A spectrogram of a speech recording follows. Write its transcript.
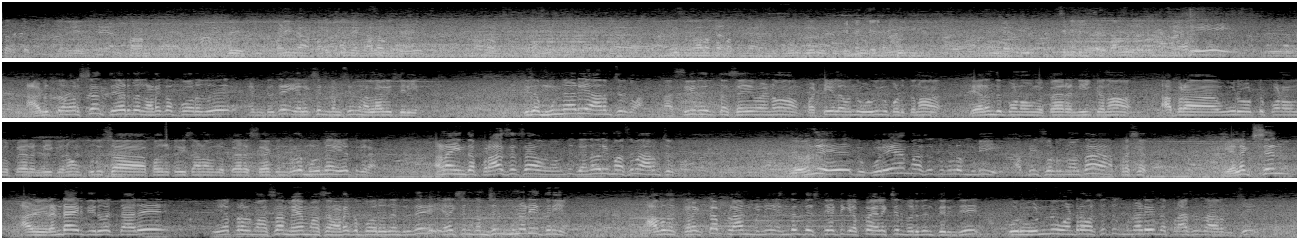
இது அடுத்த வருஷம் தேர்தல் நடக்க போகிறது என்றது எலெக்ஷன் கமிஷனுக்கு நல்லாவே தெரியும். இதை முன்னாடியே ஆரம்பிச்சிருக்கலாம். நான் சீர்திருத்தம் செய்ய வேணும் பட்டியலை வந்து ஒழுங்குபடுத்தணும் இறந்து போனவங்க பேரை நீக்கணும் அப்புறம் ஊரை விட்டு போனவங்க பேரை நீக்கணும் புதுசாக பதினெட்டு வயசானவங்க பேரை சேர்க்கன்றதை முழுமையாக ஏற்றுக்கிறேன் ஆனால் இந்த ப்ராசஸை அவங்க வந்து ஜனவரி மாதமே ஆரம்பிச்சிருக்கோம். இது வந்து இது ஒரே மாதத்துக்குள்ளே முடி அப்படின்னு சொல்கிறதுனால தான் ப்ரெஷர் எலெக்ஷன் அது ரெண்டாயிரத்தி இருபத்தாறு ஏப்ரல் மாதம் மே மாதம் நடக்க போகிறதுன்றது எலெக்ஷன் கமிஷனுக்கு முன்னாடியே தெரியும். அவங்க கரெக்டாக பிளான் பண்ணி எந்தெந்த ஸ்டேட்டுக்கு எப்போ எலெக்ஷன் வருதுன்னு தெரிஞ்சு ஒரு ஒன்று ஒன்றரை வருஷத்துக்கு முன்னாடியே இந்த ப்ராசஸ் ஆரம்பிச்சு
